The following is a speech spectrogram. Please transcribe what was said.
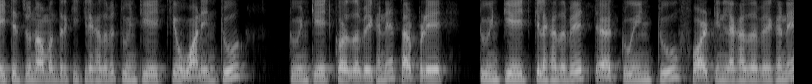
এইটের জন্য আমাদের কি কি লেখা যাবে? টোয়েন্টি এইটকে ওয়ান ইন্টু টোয়েন্টি এইট করা যাবে এখানে। তারপরে টোয়েন্টি এইটকে লেখা যাবে টু ইন্টু ফোরটিন লেখা যাবে এখানে।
